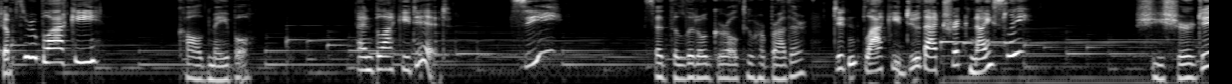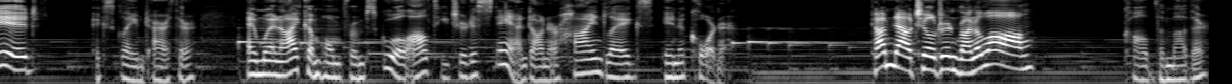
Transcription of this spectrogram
Jump through, Blackie, called Mabel. And Blackie did. See? Said the little girl to her brother. Didn't Blackie do that trick nicely? She sure did, exclaimed Arthur and when I come home from school, I'll teach her to stand on her hind legs in a corner. Come now, children, run along, called the mother,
